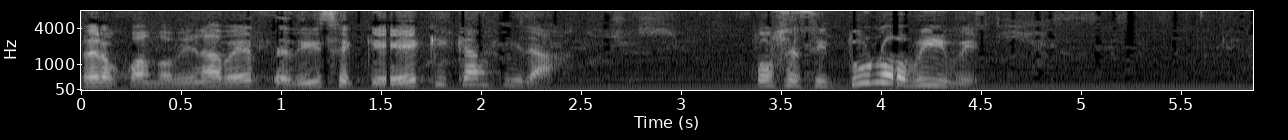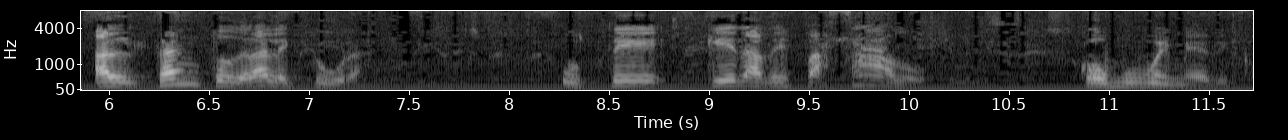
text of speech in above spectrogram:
Pero cuando viene a ver te dice que X cantidad. Entonces si tú no vives al tanto de la lectura, usted queda desfasado como un buen médico.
